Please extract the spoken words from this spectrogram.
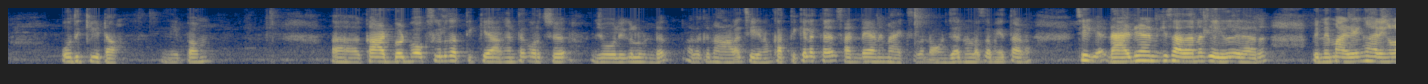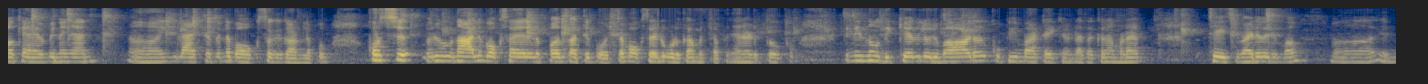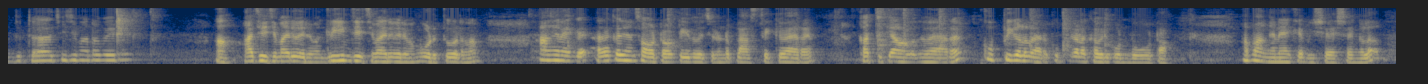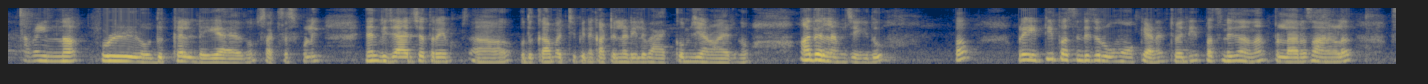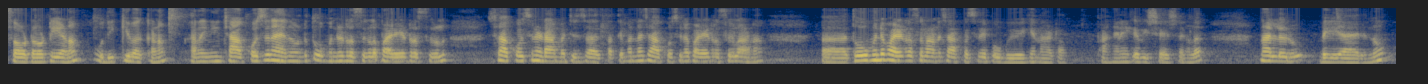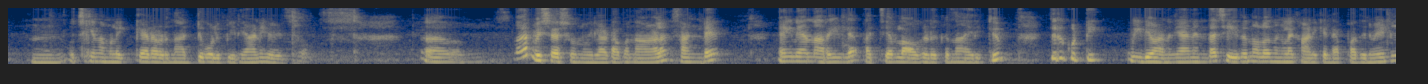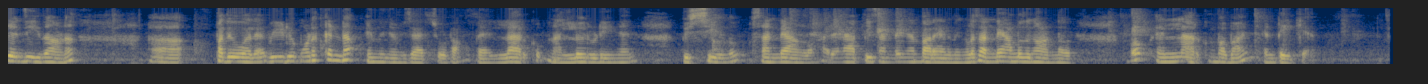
ഒതുക്കിയിട്ടാണ് ഇനിയിപ്പം കാർഡ്ബോർഡ് ബോക്സുകൾ കത്തിക്കുക അങ്ങനത്തെ കുറച്ച് ജോലികളുണ്ട്. അതൊക്കെ നാളെ ചെയ്യണം. കത്തിക്കലൊക്കെ സൺഡേ ആണ് മാക്സിമം നോൺ ജാനുള്ള സമയത്താണ് ചെയ്യുക. ഡാഡിയാണ് എനിക്ക് സാധാരണ ചെയ്തു തരാറ്. പിന്നെ മഴയും കാര്യങ്ങളൊക്കെ ആയ പിന്നെ ഞാൻ ഈ ലാക്ടത്തിന്റെ ബോക്സൊക്കെ കാണില്ല. അപ്പം കുറച്ച് ഒരു നാല് ബോക്സ് ആയാലും എളുപ്പം അത് കത്തിപ്പോൾ ഒറ്റ ബോക്സായിട്ട് കൊടുക്കാൻ പറ്റില്ല. അപ്പം ഞാൻ എടുത്ത് വെക്കും. പിന്നെ ഇന്ന് ഒതുക്കിയതിൽ ഒരുപാട് കുപ്പിയും പാട്ടയൊക്കെ ഉണ്ട്. അതൊക്കെ നമ്മുടെ ചേച്ചിമാർ വരുമ്പം എന്തിട്ടാ ചേച്ചിമാരുടെ പേര്? ആ ആ ചേച്ചിമാർ വരുമ്പോൾ ഗ്രീൻ ചേച്ചിമാർ വരുമ്പോൾ കൊടുത്തു വിടണം. അങ്ങനെയൊക്കെ. അതൊക്കെ ഞാൻ സോർട്ട് ഔട്ട് ചെയ്ത് വെച്ചിട്ടുണ്ട്. പ്ലാസ്റ്റിക് വേറെ കത്തിക്കാനുള്ളത് വേറെ കുപ്പികൾ വേറെ കുപ്പികളൊക്കെ അവർ കൊണ്ടുപോകും കേട്ടോ അപ്പോൾ അങ്ങനെയൊക്കെ വിശേഷങ്ങൾ അപ്പോൾ ഇന്ന് ഫുൾ ഒതുക്കൽ ഡേ ആയിരുന്നു. സക്സസ്ഫുള്ളി ഞാൻ വിചാരിച്ചത്രയും ഒതുക്കാൻ പറ്റി. പിന്നെ കട്ടിലിനടിയിൽ വാക്യൂം ചെയ്യണമായിരുന്നു. അതെല്ലാം ചെയ്തു. അപ്പം ഒരു എയ്റ്റി പെർസെന്റേജ് റൂം ഓക്കെയാണ് ട്വന്റി പെർസെന്റേജ് തന്നെ പിള്ളേരുടെ സാധനങ്ങൾ സോർട്ട് ഔട്ട് ചെയ്യണം ഒതുക്കി വെക്കണം. കാരണം ഇനി ചാക്കോച്ചനായതുകൊണ്ട് തോമിന്റെ ഡ്രസ്സുകൾ പഴയ ഡ്രസ്സുകൾ ചാക്കോച്ചിന് ഇടാൻ പറ്റും സത്യം പറഞ്ഞാൽ ചാക്കോച്ചിന്റെ പഴയ ഡ്രസ്സുകളാണ്. തോമിന്റെ പഴയ ഡ്രസ്സുകളാണ് ചാക്കോച്ചിനെ ഇപ്പോൾ ഉപയോഗിക്കുന്നത് കേട്ടോ. അപ്പം അങ്ങനെയൊക്കെ വിശേഷങ്ങൾ നല്ലൊരു ഡേ ആയിരുന്നു. ഉച്ചയ്ക്ക് നമ്മൾ ഇക്കയുടെ അവിടുന്ന് അടിപൊളി ബിരിയാണി കഴിച്ചു. വേറെ വിശേഷമൊന്നുമില്ല കേട്ടോ. അപ്പോൾ നാളെ സൺഡേ എങ്ങനെയാണെന്ന് അറിയില്ല. പറ്റിയ വ്ളോഗ് എടുക്കുന്നതായിരിക്കും. ഇതൊരു കുട്ടി വീഡിയോ ആണ്. ഞാൻ എന്താ ചെയ്തെന്നുള്ളത് നിങ്ങളെ കാണിക്കണ്ടേ? അപ്പോൾ അതിനുവേണ്ടി ഞാൻ ചെയ്തതാണ്. അപ്പം അതുപോലെ വീഡിയോ മുടക്കണ്ട എന്ന് ഞാൻ വിചാരിച്ചു കേട്ടോ. അപ്പോൾ എല്ലാവർക്കും നല്ലൊരു ഡേ ഞാൻ വിഷ് ചെയ്യുന്നു. സൺഡേ ആണല്ലോ. ഒരു ഹാപ്പി സൺഡേ ഞാൻ പറയാണ്. നിങ്ങൾ സൺഡേ ആണല്ലോ ഇത് കാണുന്നത്. അപ്പോൾ എല്ലാവർക്കും ബബായ് ആൻഡ് ടേക്ക് കെയർ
